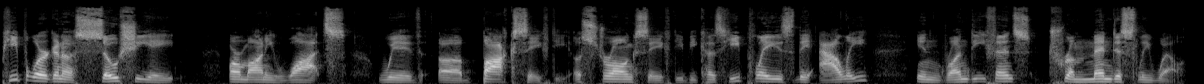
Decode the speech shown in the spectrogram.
people are going to associate Armani Watts with a box safety, a strong safety, because he plays the alley in run defense tremendously well.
